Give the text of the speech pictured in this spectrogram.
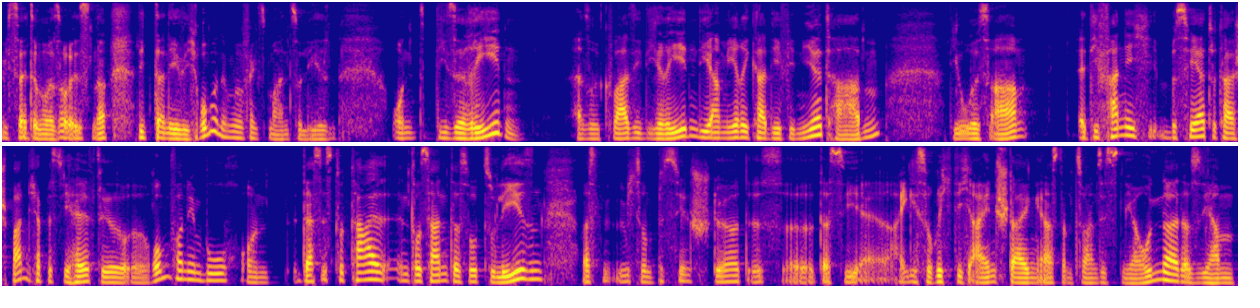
Wie es halt immer so ist, ne? Liegt dann ewig rum und immer fängst mal an zu lesen. Und diese Reden, also quasi die Reden, die Amerika definiert haben, die USA, äh, die fand ich bisher total spannend. Ich habe jetzt die Hälfte äh, rum von dem Buch und das ist total interessant, das so zu lesen. Was mich so ein bisschen stört, ist, äh, dass sie äh, eigentlich so richtig einsteigen erst im 20. Jahrhundert. Also sie haben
